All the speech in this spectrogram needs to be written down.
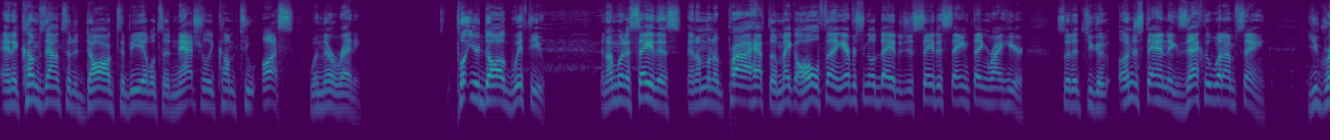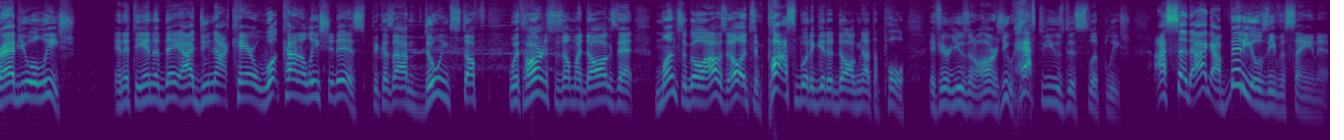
And it comes down to the dog to be able to naturally come to us when they're ready. Put your dog with you. And I'm going to say this, and I'm going to probably have to make a whole thing every single day to just say the same thing right here so that you can understand exactly what I'm saying. You grab you a leash And at the end of the day, I do not care what kind of leash it is because I'm doing stuff with harnesses on my dogs that months ago I was, oh, it's impossible to get a dog not to pull if you're using a harness. You have to use this slip leash. I said I got videos even saying it.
